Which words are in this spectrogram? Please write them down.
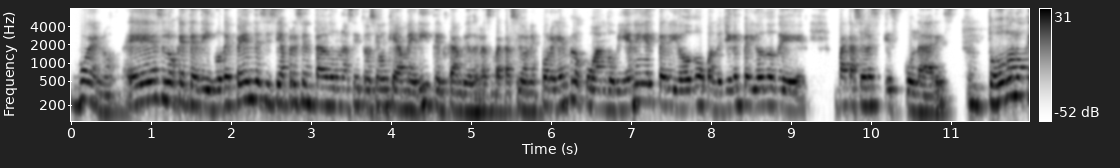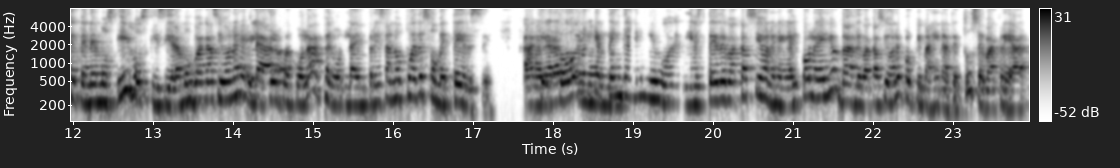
Bueno, es lo que te digo, depende si se ha presentado una situación que amerite el cambio de las vacaciones. Por ejemplo, cuando viene el periodo, cuando llega el periodo de vacaciones escolares, mm. todos los que tenemos hijos quisiéramos vacaciones en el tiempo escolar, pero la empresa no puede someterse a, que todo el que tenga hijos y esté de vacaciones en el colegio, darle vacaciones, porque imagínate tú, se va a crear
